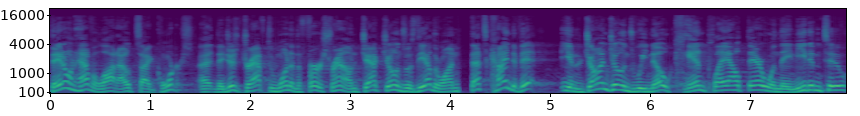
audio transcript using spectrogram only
they don't have a lot of outside corners. Uh, they just drafted one in the first round. Jack Jones was the other one. That's kind of it. You know, John Jones we know can play out there when they need him to.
